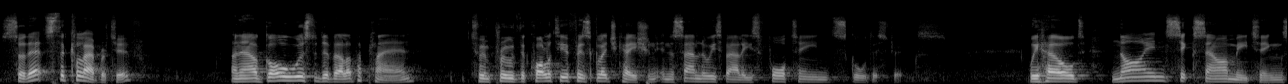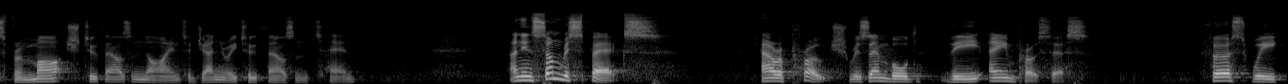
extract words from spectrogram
So that's the collaborative. And our goal was to develop a plan to improve the quality of physical education in the San Luis Valley's 14 school districts. We held nine six-hour meetings from March 2009 to January 2010. And in some respects, our approach resembled the AIM process. First, we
